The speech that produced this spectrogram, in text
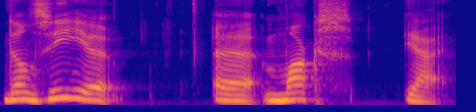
Dan zie je uh, Max ja,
